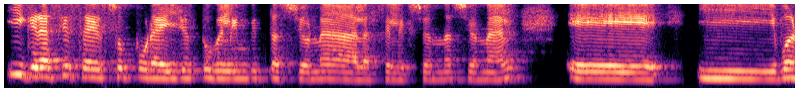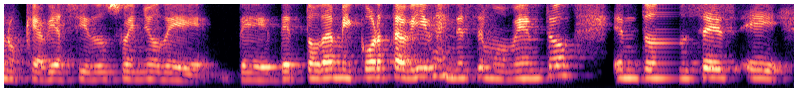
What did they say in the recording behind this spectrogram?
y gracias a eso, por ahí yo tuve la invitación a la selección nacional eh, y bueno, que había sido un sueño de, de, toda mi corta vida en ese momento. Entonces, eh,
